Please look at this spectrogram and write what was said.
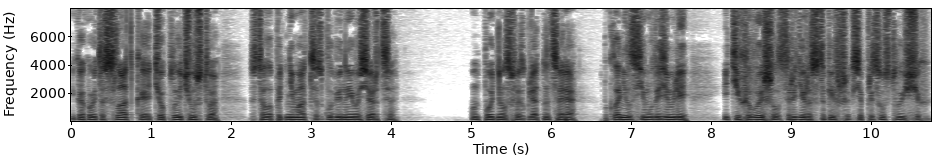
и какое-то сладкое, теплое чувство стало подниматься с глубины его сердца. Он поднял свой взгляд на царя, поклонился ему до земли и тихо вышел среди расступившихся присутствующих.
